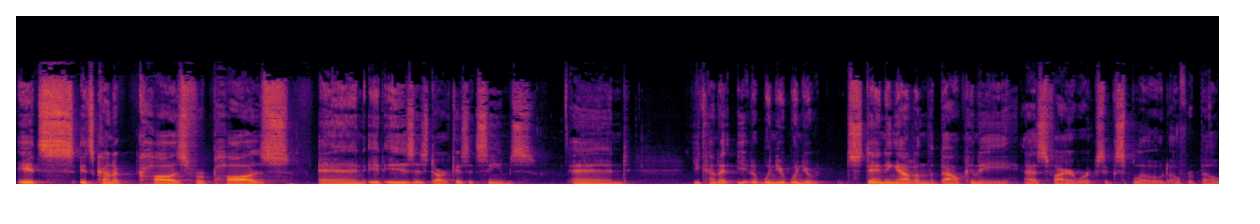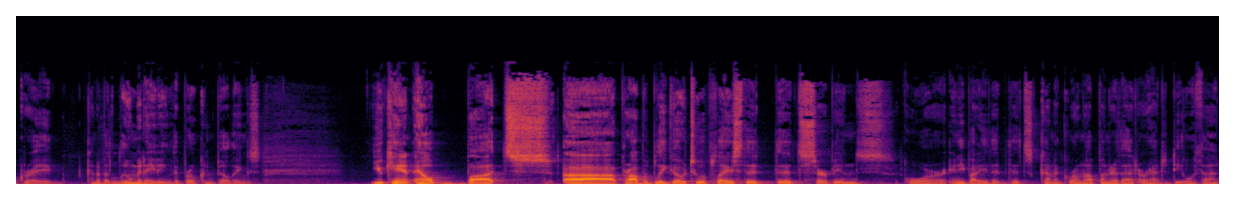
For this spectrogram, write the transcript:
it's it's kind of cause for pause, and it is as dark as it seems. And you kind of you know when you're when you're standing out on the balcony as fireworks explode over Belgrade, kind of illuminating the broken buildings. You can't help but uh, probably go to a place that, that Serbians or anybody that, that's kind of grown up under that or had to deal with that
